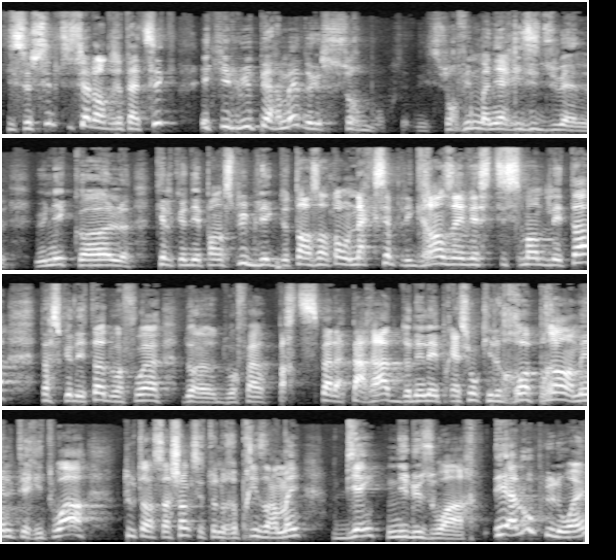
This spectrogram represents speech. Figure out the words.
qui se substitue à l'ordre étatique et qui lui permet de survivre de manière résiduelle. Une école, quelques dépenses publiques. De temps en temps, on accepte les grands investissements de l'État parce que l'État doit, doit, doit, faire participer à la parade, donner l'impression qu'il reprend en main le territoire, tout en sachant que c'est une reprise en main bien illusoire. Et allons plus loin,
